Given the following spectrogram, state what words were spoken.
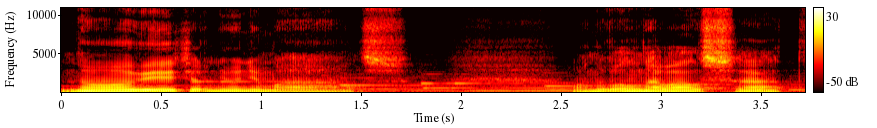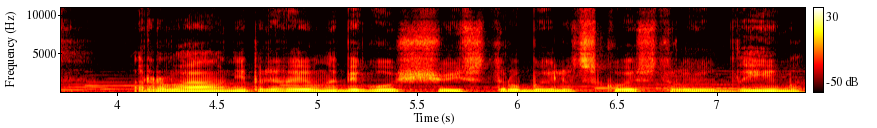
Но ветер не унимался. Он волновал сад, рвал непрерывно бегущую из трубы людской струю дыма,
